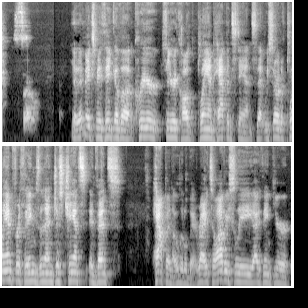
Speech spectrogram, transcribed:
so. Yeah, that makes me think of a career theory called planned happenstance that we sort of plan for things and then just chance events happen a little bit, right? So obviously, I think your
